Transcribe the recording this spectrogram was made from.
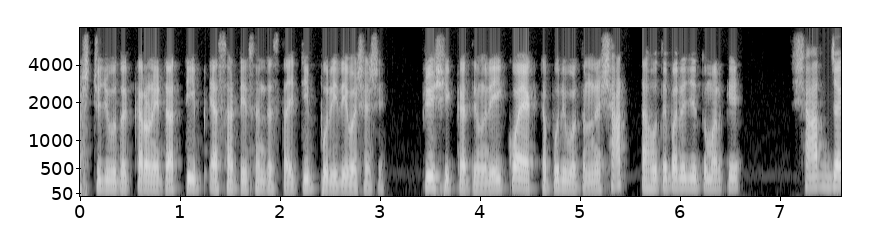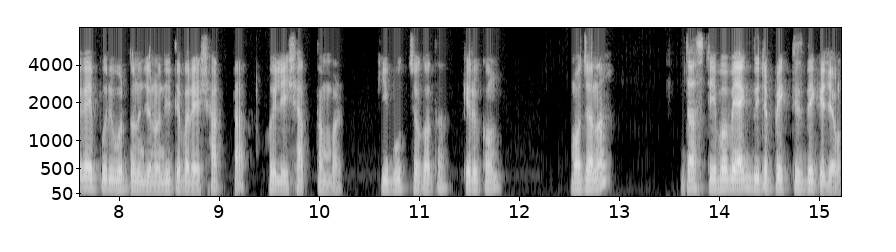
আশ্চর্যবোধক? কারণ এটা টিপ অ্যাসার্টিভ সেন্টেন্স তাই টিপ পরিয়ে দেবা শেষে। প্রিয় শিক্ষার্থী বন্ধুরা, এই কয়েকটা পরিবর্তন মানে সাতটা হতে পারে যে তোমাকে সাত জায়গায় পরিবর্তনের জন্য দিতে পারে সাতটা হইলেই সাত নাম্বার কি বুঝছ কথা? কীরকম? মজা না? জাস্ট এভাবে এক, দুইটা প্র্যাকটিস দেখে যাও।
